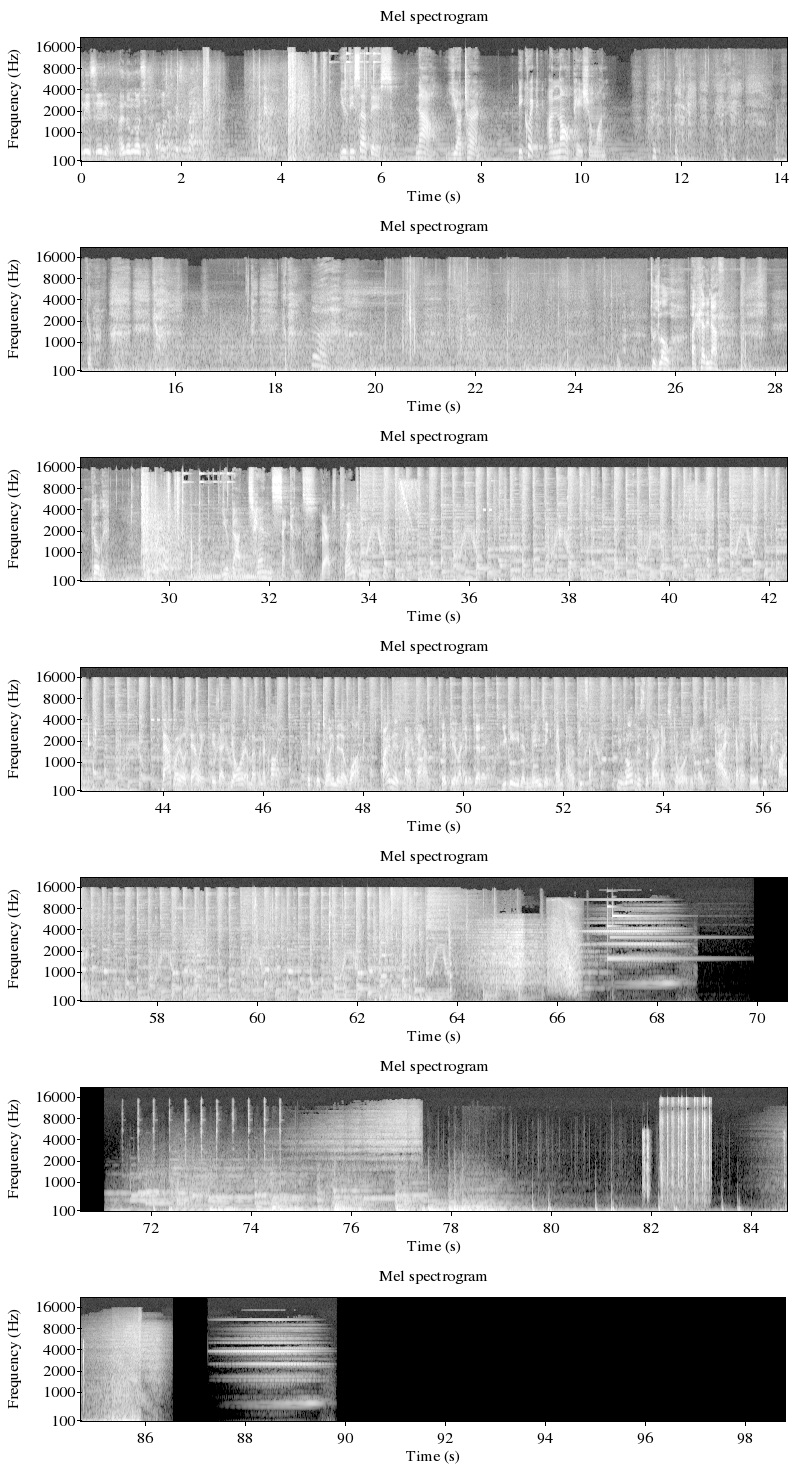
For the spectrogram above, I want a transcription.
Miss Lily, I don't know nothing. I was just passing by. You deserve this. Now, your turn. Be quick, I'm not patient one. Please, please, okay. Okay, okay. Come on. Come on. Come on. Come on. Too slow. I had enough. Kill me. You got 10 seconds. That's plenty. That Royal Deli is at your 11 o'clock. It's a 20 minute walk, 5 minutes by cab, if you're lucky to get it. You can eat amazing Empire Pizza. You won't miss the bar next door because I've got a VIP card.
